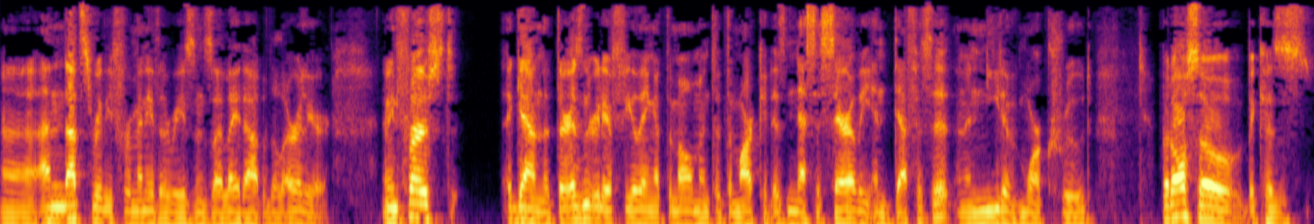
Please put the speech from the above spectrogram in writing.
Uh, and that's really for many of the reasons I laid out a little earlier. I mean, first, again, that there isn't really a feeling at the moment that the market is necessarily in deficit and in need of more crude but also because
